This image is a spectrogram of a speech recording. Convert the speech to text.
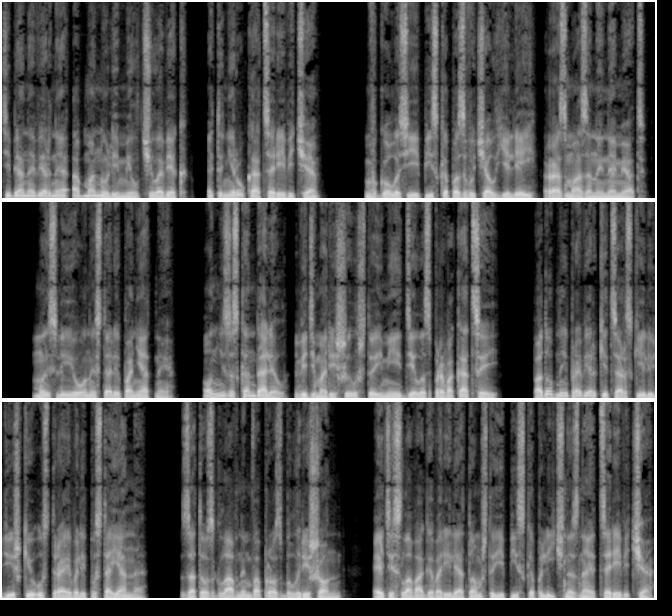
«Тебя, наверное, обманули, мил человек. Это не рука царевича». В голосе епископа звучал елей, размазанный намет. Мысли Ионы стали понятны. Он не заскандалил, видимо, решил, что имеет дело с провокацией. Подобные проверки царские людишки устраивали постоянно. Зато с главным вопрос был решен. Эти слова говорили о том, что епископ лично знает царевича,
